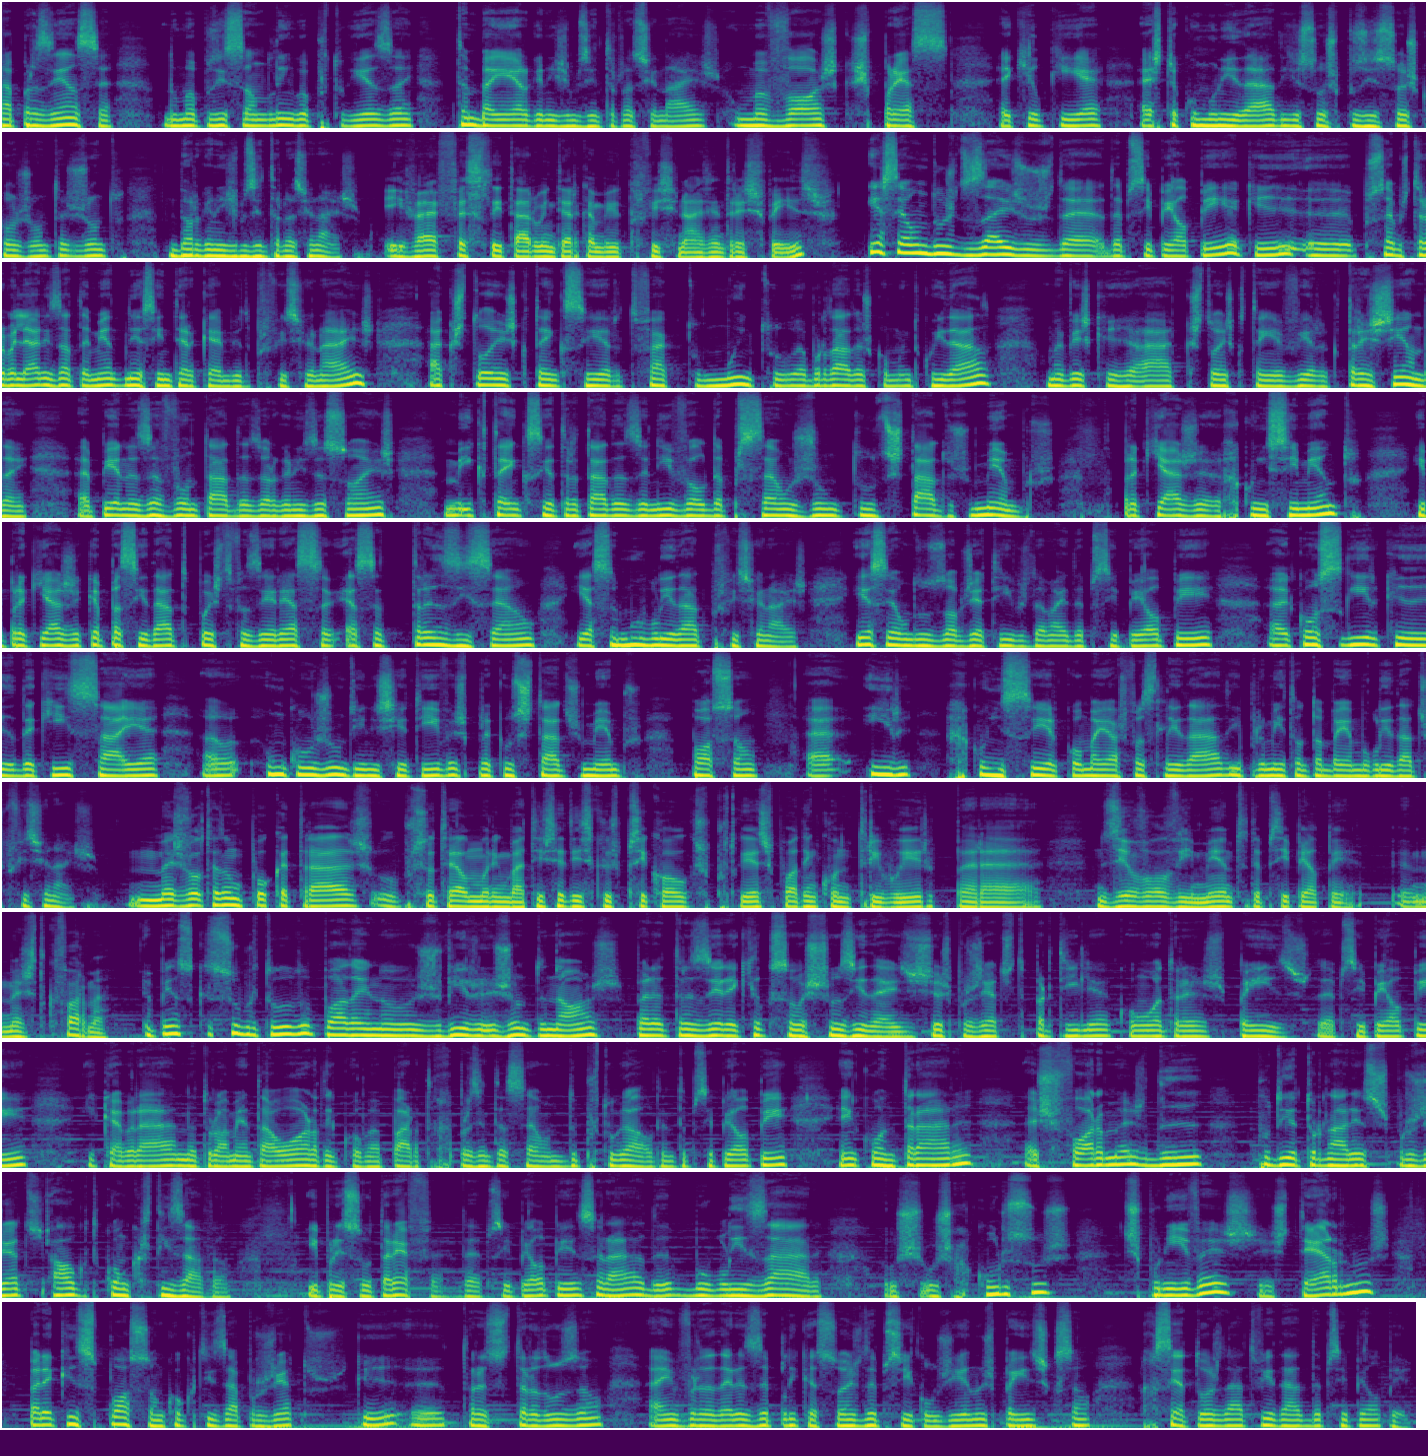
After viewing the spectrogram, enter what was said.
a presença de uma posição de língua portuguesa também em organismos internacionais, uma voz que expresse aquilo que é esta comunidade e as suas posições conjuntas junto de organismos internacionais. E vai facilitar o intercâmbio de profissionais entre estes países? Esse é um dos desejos da, da PCPLP, é que uh, possamos trabalhar exatamente nesse intercâmbio de profissionais. Há questões que têm que ser, de facto, muito abordadas com muito cuidado, uma vez que há questões que têm a ver, que transcendem apenas a vontade das organizações e que têm que ser tratadas a nível da pressão junto dos Estados-membros para que haja reconhecimento e para que haja capacidade depois de fazer essa, essa transição e essa mobilidade de profissionais. Esse é um dos objetivos também da PCPLP, conseguir que daqui saia um conjunto de iniciativas para que os Estados-membros possam uh, ir reconhecer com maior facilidade e permitam também a mobilidade dos profissionais. Mas voltando um pouco atrás, o professor Telmo Mourinho Batista disse que os psicólogos portugueses podem contribuir para o desenvolvimento da PCPLP. Mas de que forma? Eu penso que, sobretudo, podem nos vir junto de nós para trazer aquilo que são as suas ideias, os seus projetos de partilha com outros países da PCPLP e caberá, naturalmente, à ordem, como a parte de representação de Portugal dentro da PCPLP, encontrar as formas de poder tornar esses projetos algo de concretizável. E por isso a tarefa da PCPLP será de mobilizar os, os recursos disponíveis, externos, para que se possam concretizar projetos que uh, se traduzam em verdadeiras aplicações da psicologia nos países que são receptores da atividade da PCPLP.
